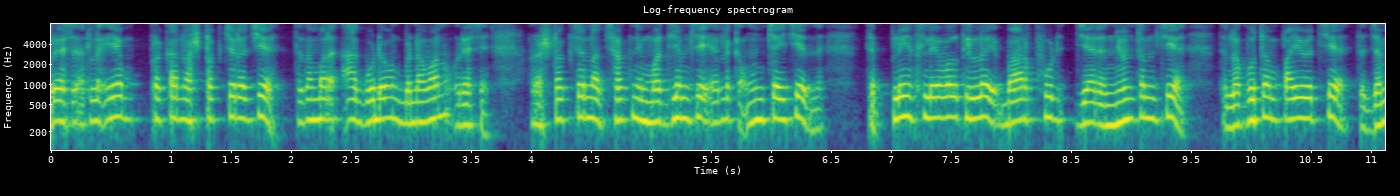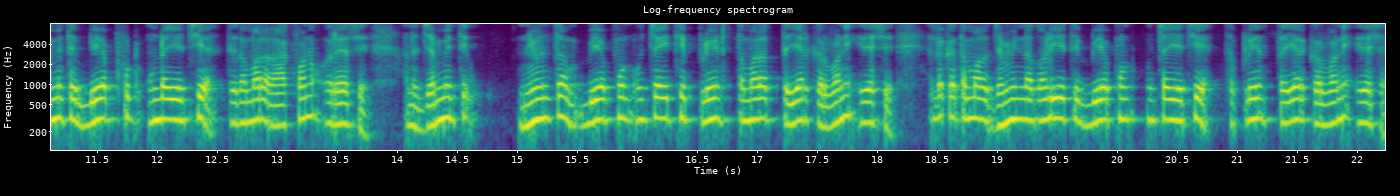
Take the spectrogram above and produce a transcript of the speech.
રહેશે. એટલે એ પ્રકારના સ્ટ્રક્ચર છે તે તમારે આ ગોડાઉન બનાવવાનું રહેશે. અને સ્ટ્રક્ચરના છતની મધ્યમ છે એટલે કે ઊંચાઈ છે તે પ્લેન્સ લેવલથી લઈ બાર ફૂટ જ્યારે ન્યૂનતમ છે તે લઘુત્તમ પાયો છે. તે જમીનથી બે ફૂટ ઊંડાઈએ છે તે તમારે રાખવાનું રહેશે. અને જમીનથી ન્યૂનતમ બે ફૂટ ઊંચાઈથી પ્લેન્ટ તમારે તૈયાર કરવાની રહેશે એટલે કે તમારા જમીનના તળિયેથી બે ફૂટ ઊંચાઈએ છે તો પ્લેન્ટ તૈયાર કરવાની રહેશે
